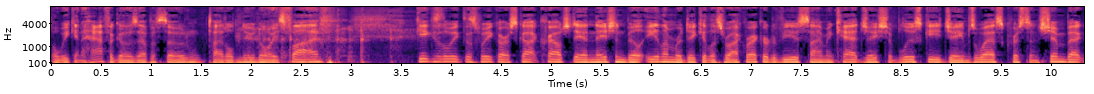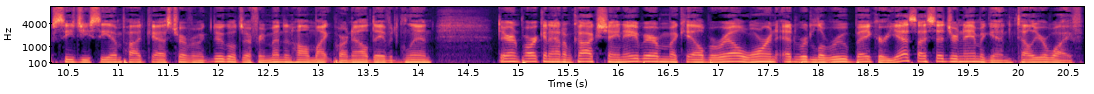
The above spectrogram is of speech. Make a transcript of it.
a week and a half ago's episode titled New Noise 5. Geeks of the Week this week are Scott Crouch, Dan Nation, Bill Elam, Ridiculous Rock Record Reviews, Simon Cat, Jay Shabluski, James West, Kristen Schimbeck, CGCM Podcast, Trevor McDougall, Jeffrey Mendenhall, Mike Parnell, David Glenn, Darren Parkin, Adam Cox, Shane Aber, Mikhail Burrell, Warren Edward LaRue Baker. Yes, I said your name again. Tell your wife.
